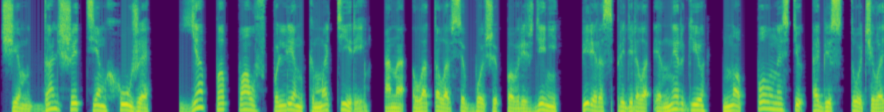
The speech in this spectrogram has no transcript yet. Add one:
Чем дальше, тем хуже. Я попал в плен к материи. Она латала все больше повреждений, перераспределяла энергию, но полностью обесточила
